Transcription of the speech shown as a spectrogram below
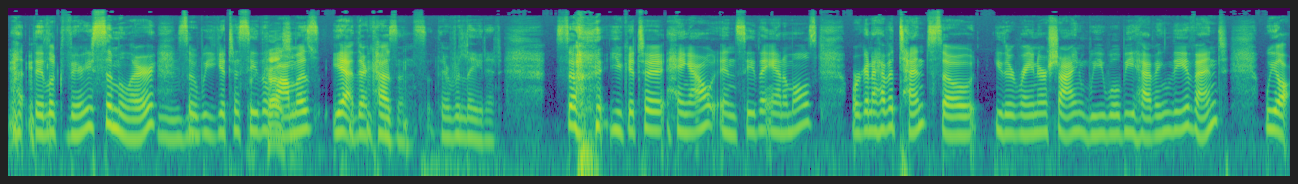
they look very similar. Mm-hmm. So we get to see they're the cousins. llamas. Yeah, they're cousins. they're related. So you get to hang out and see the animals. We're going to have a tent, so either rain or shine, we will be having the event. We are,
